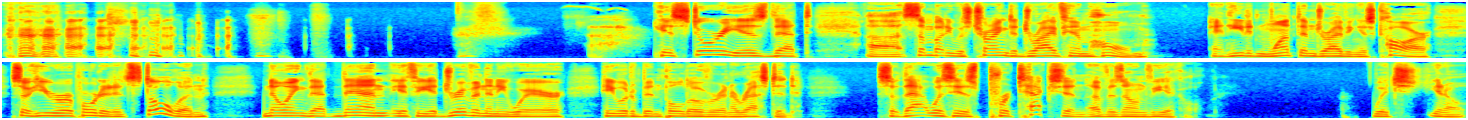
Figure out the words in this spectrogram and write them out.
His story is that uh, somebody was trying to drive him home and he didn't want them driving his car. So he reported it stolen, knowing that then if he had driven anywhere, he would have been pulled over and arrested. So that was his protection of his own vehicle. Which you know,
